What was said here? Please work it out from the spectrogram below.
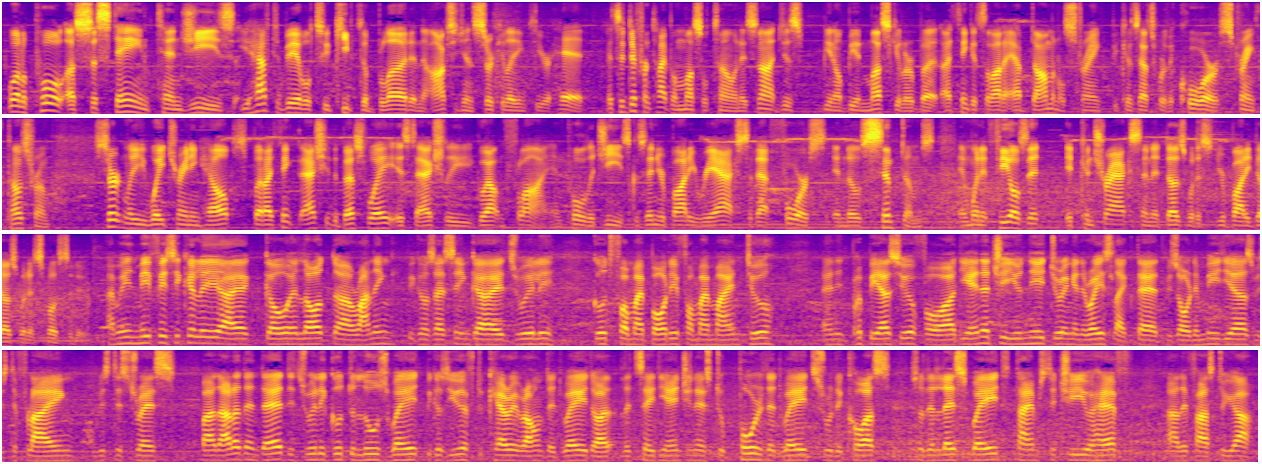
Well, to pull a sustained 10 Gs, you have to be able to keep the blood and the oxygen circulating to your head. It's a different type of muscle tone. It's not just, you know, being muscular, but I think it's a lot of abdominal strength because that's where the core strength comes from. Certainly, weight training helps, but I think actually the best way is to actually go out and fly and pull the G's because then your body reacts to that force and those symptoms. And when it feels it, it contracts and it does what your body does what it's supposed to do. I mean, me physically, I go a lot uh, running because I think uh, it's really good for my body, for my mind too. And it prepares you for the energy you need during a race like that with all the medias, with the flying, with the stress. But other than that, it's really good to lose weight because you have to carry around that weight, or let's say the engine has to pull that weight through the course. So the less weight times the G you have, uh, the faster you are.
